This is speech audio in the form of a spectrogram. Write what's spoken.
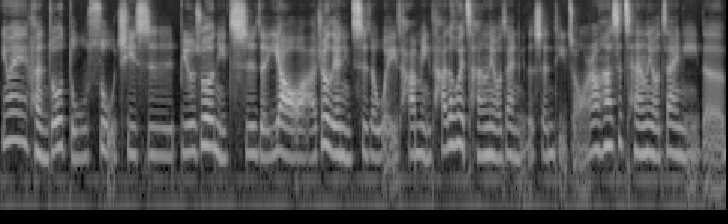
因为很多毒素，其实比如说你吃的药啊，就连你吃的维他命，它都会残留在你的身体中，然后它是残留在你的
